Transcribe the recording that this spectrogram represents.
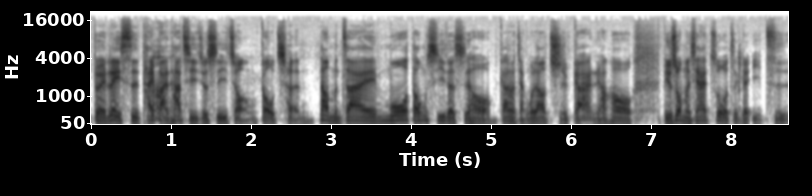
对，类似排版，嗯它其实就是一种构成。那我们在摸东西的时候，刚刚有讲过叫质感。然后，比如说我们现在坐这个椅子，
